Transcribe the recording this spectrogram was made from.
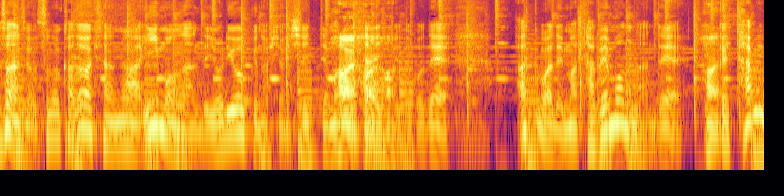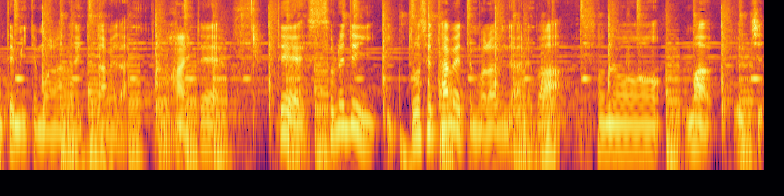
そうなんですよ。その門脇さんがいいものなんでより多くの人に知ってもらいたいっていうところで、あくまでまあ食べ物なんで一はい。回食べてみてもらわないとダメだっていうのがあって、でそれでいどうせ食べてもらうんであればそのまあうち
